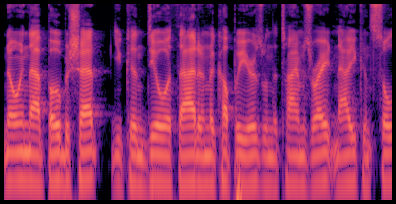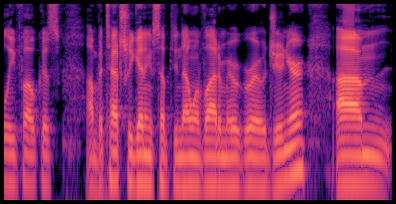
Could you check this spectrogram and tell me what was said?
knowing that Bo Bichette, you can deal with that in a couple years when the time's right. Now you can solely focus on potentially getting something done with Vladimir Guerrero Jr. Um,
